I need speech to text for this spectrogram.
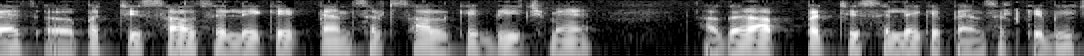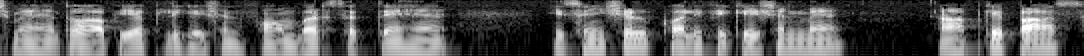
पच्चीस साल से लेके पैंसठ साल के बीच में। अगर आप 25 से लेके पैंसठ के बीच में हैं तो आप ये एप्लीकेशन फॉर्म भर सकते हैं। इसेंशियल क्वालिफ़िकेशन में आपके पास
